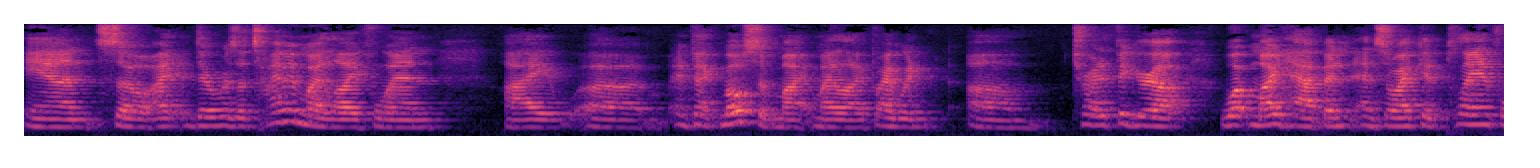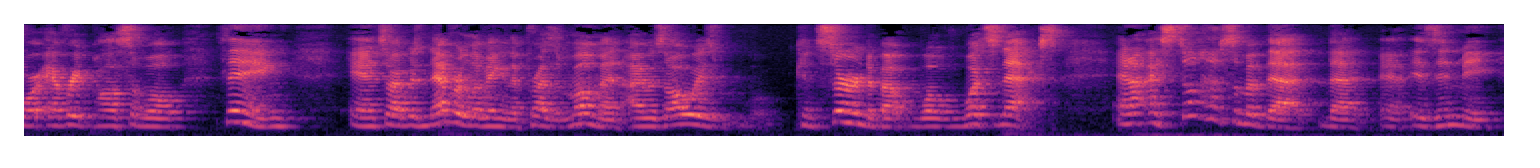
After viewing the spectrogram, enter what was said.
And so I, there was a time in my life when I, uh, in fact, most of my, my life, I would um, try to figure out what might happen. And so I could plan for every possible thing. And so I was never living in the present moment. I was always concerned about, well, what's next? And I still have some of that that uh, in me.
